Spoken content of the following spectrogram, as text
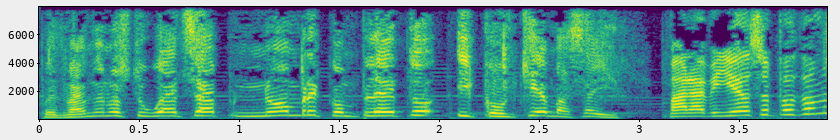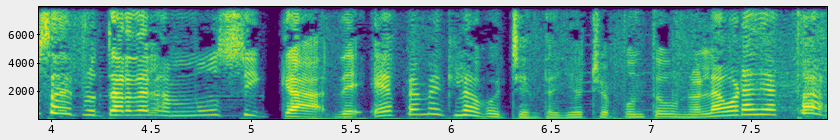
Pues mándanos tu WhatsApp, nombre completo y con quién vas a ir. Maravilloso. Pues vamos a disfrutar de la música de FM Globo 88.1, la hora de actuar.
